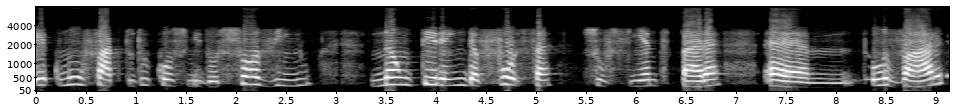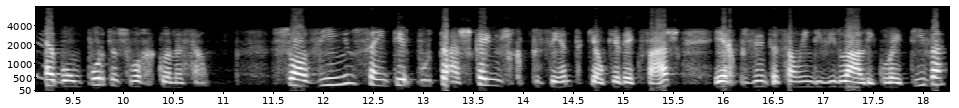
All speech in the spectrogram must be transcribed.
É comum o facto do consumidor sozinho não ter ainda força suficiente para um, levar a bom porto a sua reclamação. Sozinho, sem ter por trás quem os represente, que é o que a DEC faz, é a representação individual e coletiva,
